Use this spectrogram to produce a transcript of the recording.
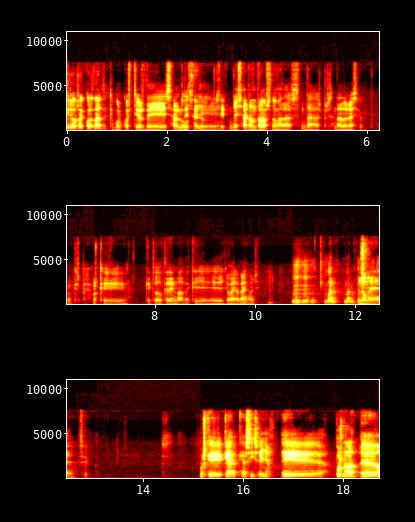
creo recordar que por cuestións de salud de, salud, de, sí. de Sharon Ross, unha das, das presentadoras, porque esperemos que, que todo quede en nada, que lle, lle vaya ben, non? Uh -huh. Bueno, bueno, pues... non é, sí. Pois pues que, que, que así seña. Eh, pois pues nada, eh,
